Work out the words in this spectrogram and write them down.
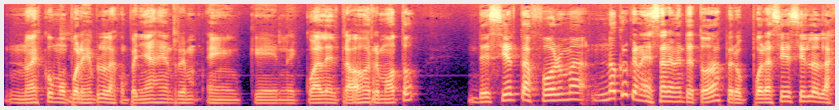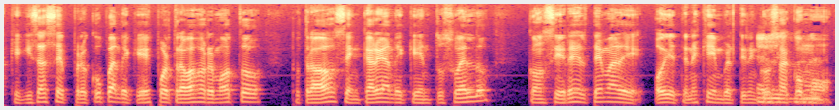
No es como, por ejemplo, las compañías en, en, que, en el cual el trabajo es remoto, de cierta forma, no creo que necesariamente todas, pero por así decirlo, las que quizás se preocupan de que es por trabajo remoto, tus trabajos se encargan de que en tu sueldo consideres el tema de, oye, tenés que invertir en cosas como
